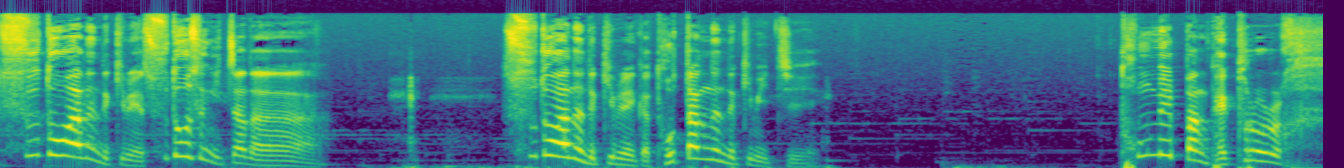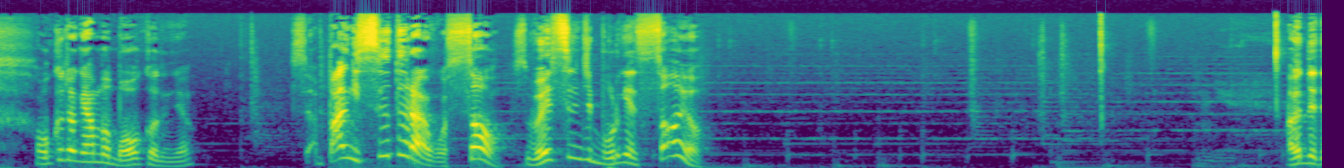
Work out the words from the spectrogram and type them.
수도하는 느낌이야. 수도승 있잖아. 수도하는 느낌이니까 도 닦는 느낌이 있지. 통밀빵 100%를 하, 엊그저께 한번 먹었거든요. 빵이 쓰더라고. 써. 왜 쓰는지 모르겠 써요. 아 근데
